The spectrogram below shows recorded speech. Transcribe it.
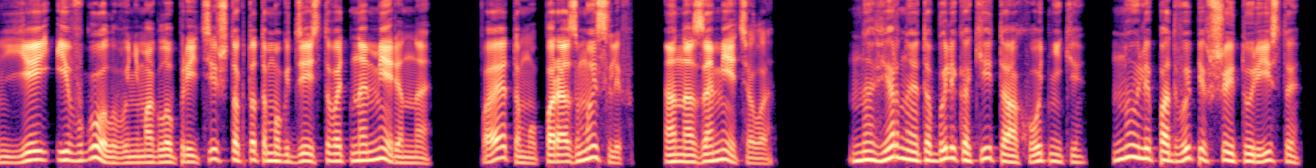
Ей и в голову не могло прийти, что кто-то мог действовать намеренно. Поэтому, поразмыслив, она заметила. Наверное, это были какие-то охотники. Ну или подвыпившие туристы.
